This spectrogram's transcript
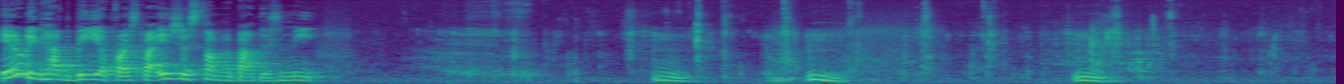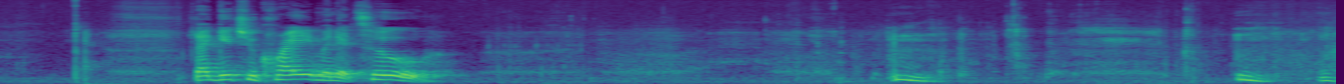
It don't even have to be your first bite. It's just something about this meat. Mmm. Mmm. Mmm. That gets you craving it too. Mm. Mm. Mm.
